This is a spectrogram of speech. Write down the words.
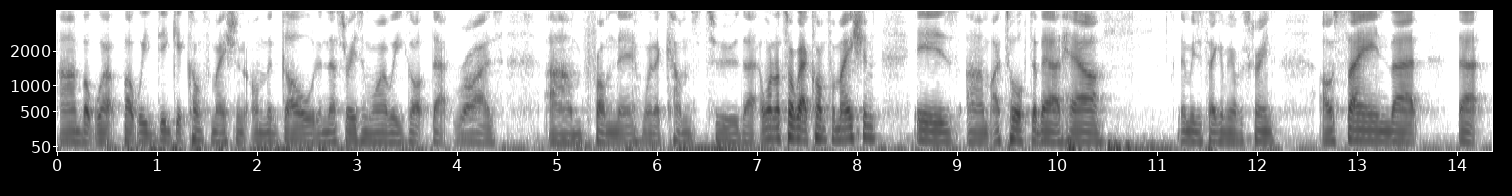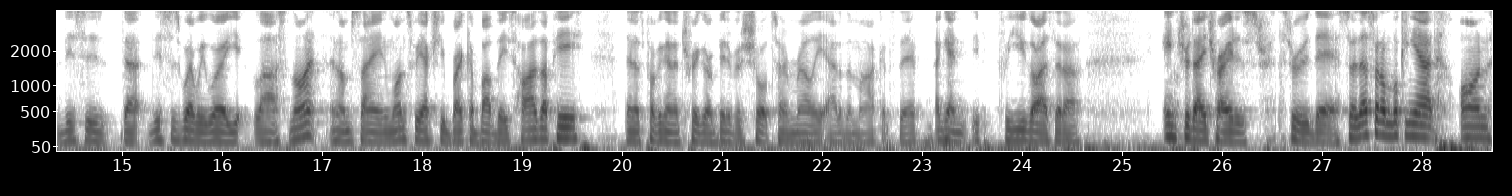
um, but but we did get confirmation on the gold, and that's the reason why we got that rise um, from there when it comes to that. And when I talk about confirmation, is um, I talked about how. Let me just take it off the screen. I was saying that that this is that this is where we were last night, and I'm saying once we actually break above these highs up here, then it's probably going to trigger a bit of a short-term rally out of the markets there. Again, if, for you guys that are intraday traders through there, so that's what I'm looking at on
